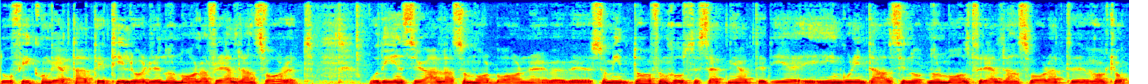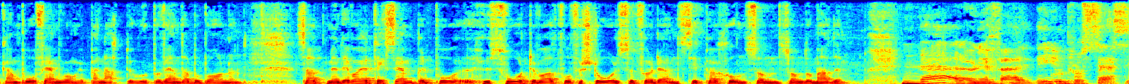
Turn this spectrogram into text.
då fick hon veta att det tillhörde det normala föräldraansvaret. Och det inser ju alla som har barn eh, som inte har funktionsnedsättning att det ingår inte alls i något normalt föräldraansvar att eh, ha klockan på fem gånger per natt och gå upp och vända på barnen. Så att, men det var ett exempel på hur svårt det var att få förståelse för den situation som, som de hade. När ungefär, det är ju en process,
